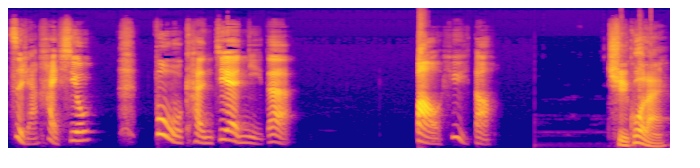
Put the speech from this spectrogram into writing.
自然害羞，不肯见你的。”宝玉道。取过来，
